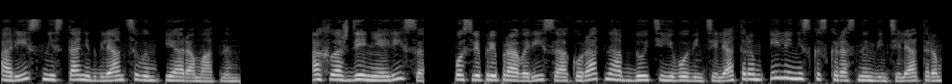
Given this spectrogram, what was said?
а рис не станет глянцевым и ароматным. Охлаждение риса. После приправы риса аккуратно обдуйте его вентилятором или низкоскоростным вентилятором,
